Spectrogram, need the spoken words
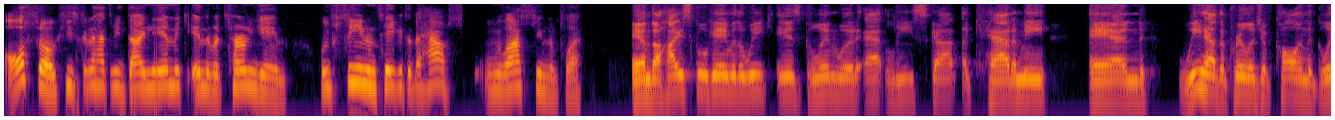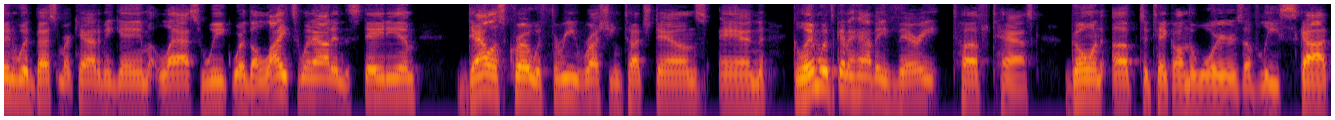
Also, he's going to have to be dynamic in the return game. We've seen him take it to the house when we last seen him play. And the high school game of the week is Glenwood at Lee Scott Academy. And we had the privilege of calling the Glenwood Bessemer Academy game last week where the lights went out in the stadium. Dallas Crow with three rushing touchdowns. And Glenwood's going to have a very tough task going up to take on the Warriors of Lee Scott,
